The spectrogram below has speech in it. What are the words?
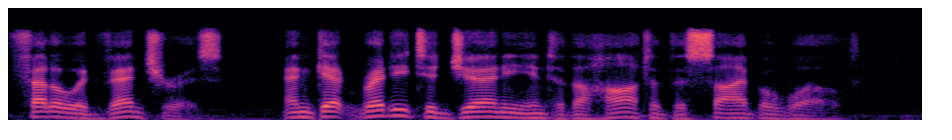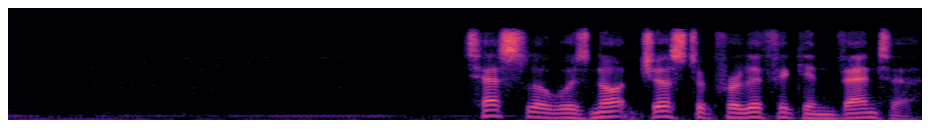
fellow adventurers, and get ready to journey into the heart of the cyber world. Tesla was not just a prolific inventor,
